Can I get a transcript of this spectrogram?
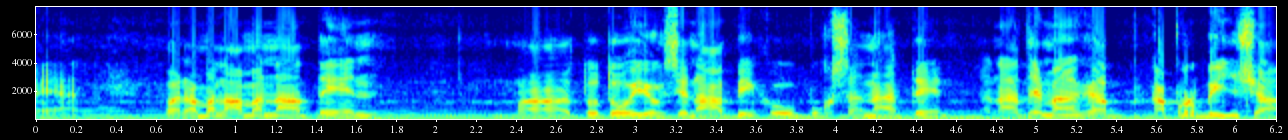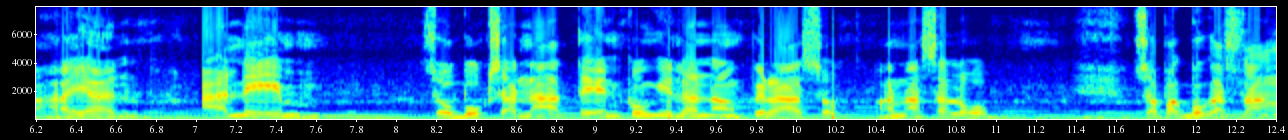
Ayan. Para malaman natin, uh, totoo yung sinabi ko, buksan natin. Buksan natin mga kap- kaprobinsya, ayan, anim. So buksan natin kung ilan ang piraso ang nasa loob. Sa pagbukas ng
